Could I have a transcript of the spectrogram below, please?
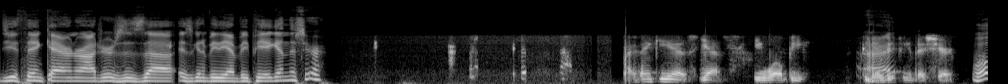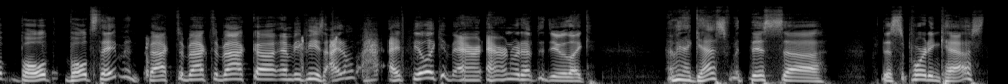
do you think Aaron Rodgers is uh, is going to be the MVP again this year? I think he is. Yes, he will be the All right. MVP this year. Well, bold bold statement. Back to back to back uh, MVPs. I don't. I feel like if Aaron Aaron would have to do like, I mean, I guess with this uh, this supporting cast,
